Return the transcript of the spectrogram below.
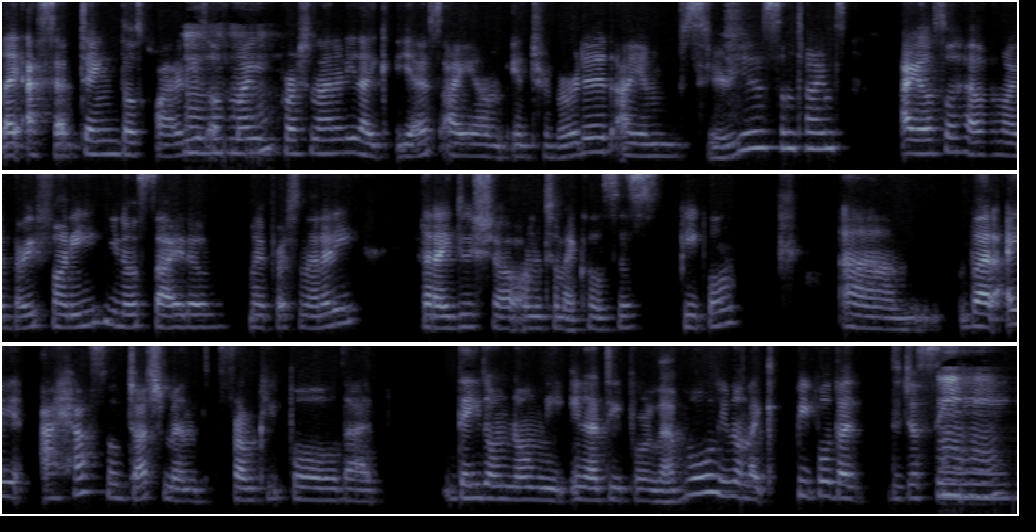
like accepting those qualities of my Mm-hmm. personality. Like, yes, I am introverted, I am serious sometimes. I also have my very funny, you know, side of my personality that I do show only to my closest people. Um, but I I have no judgment from people that they don't know me in a deeper level, you know, like people that they just see Mm-hmm. me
